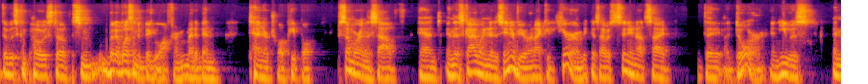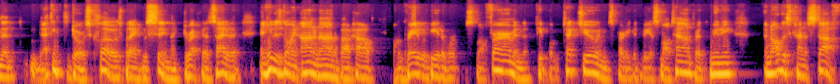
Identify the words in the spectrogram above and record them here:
that was composed of some, but it wasn't a big law firm. It might have been 10 or 12 people somewhere in the South. And, and this guy went into this interview and I could hear him because I was sitting outside the door and he was and the I think the door was closed, but I was sitting like directly outside of it, and he was going on and on about how, great it would be to work with a small firm and the people protect you, and it's pretty good to be a small town for the community, and all this kind of stuff,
